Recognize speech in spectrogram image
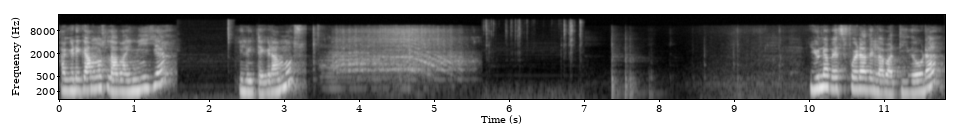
Agregamos la vainilla y lo integramos. Y una vez fuera de la batidora,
